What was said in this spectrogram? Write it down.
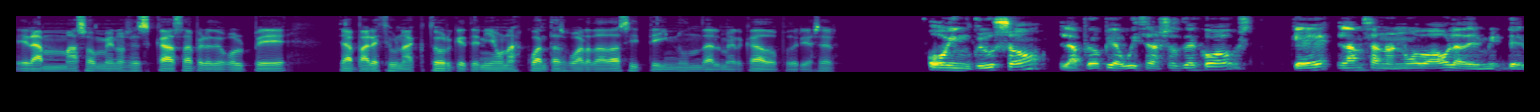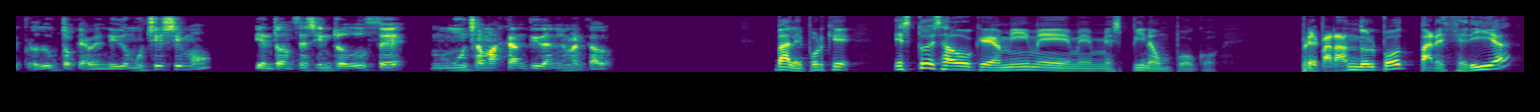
era más o menos escasa, pero de golpe te aparece un actor que tenía unas cuantas guardadas y te inunda el mercado, podría ser. O incluso la propia Wizards of the Coast, que lanza una nueva ola del, del producto que ha vendido muchísimo y entonces introduce mucha más cantidad en el mercado. Vale, porque esto es algo que a mí me, espina un poco. Preparando el pod, parecería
